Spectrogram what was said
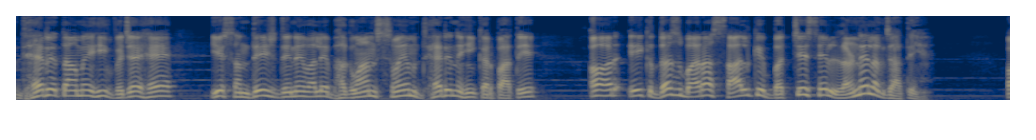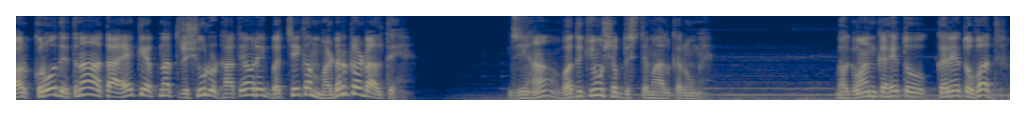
धैर्यता में ही विजय है, ये संदेश देने वाले भगवान स्वयं धैर्य नहीं कर पाते और एक दस बारह साल के बच्चे से लड़ने लग जाते हैं। और क्रोध इतना आता है कि अपना त्रिशूल उठाते हैं और एक बच्चे का मर्डर कर डालते हैं। जी हाँ, वध क्यों शब्द इस्तेमाल करूँ मैं? भगवान कहे तो करें तो वध,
